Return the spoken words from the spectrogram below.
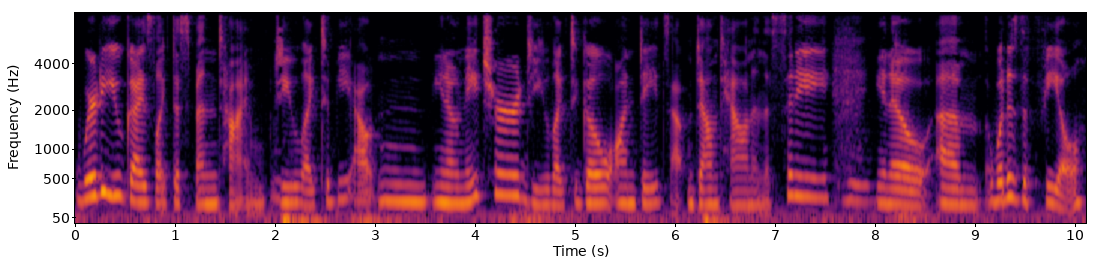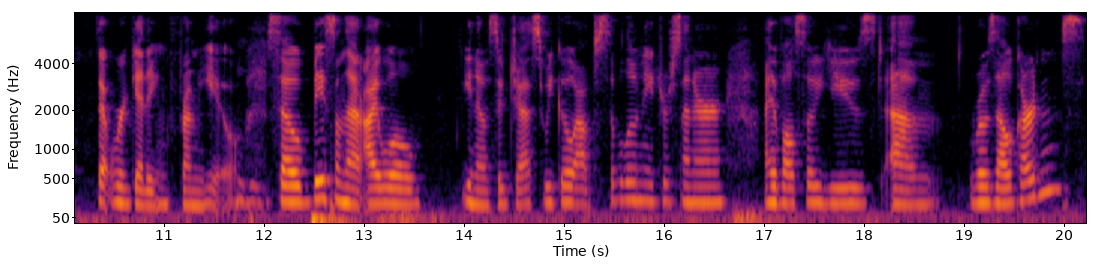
where do you guys like to spend time? Do you like to be out in you know nature? Do you like to go on dates out downtown in the city? You know, um, what is the feel that we're getting from you? So based on that, I will you know, suggest we go out to Cibolo Nature Center. I have also used um, Roselle Gardens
